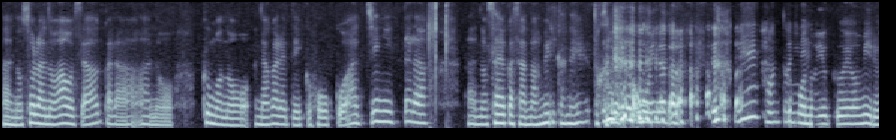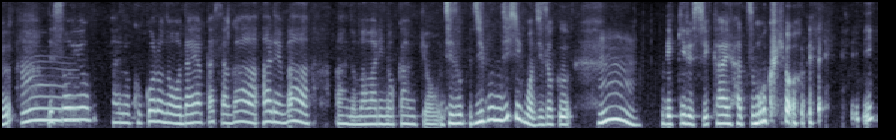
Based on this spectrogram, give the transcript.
あの空の青さからあの雲の流れていく方向あっちに行ったらあのさやかさんのアメリカね とかね思いながら ね、本当に、雲ね。の行方を見るうんでそういうあの心の穏やかさがあればあの周りの環境持続自分自身も持続うん。できるし開発目標で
